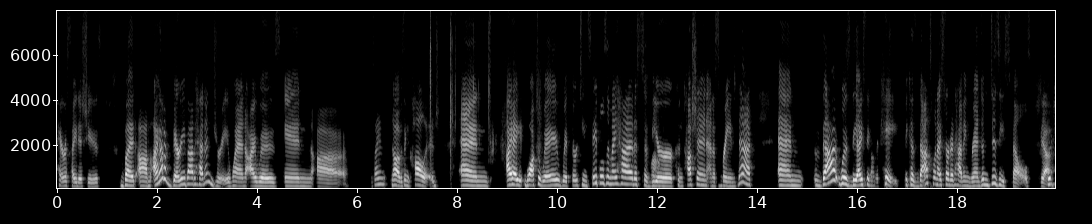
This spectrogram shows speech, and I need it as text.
parasite issues. But um, I had a very bad head injury when I was in, uh, was I, no, I was in college. And I walked away with 13 staples in my head, a severe wow. concussion, and a mm-hmm. sprained neck. And that was the icing on the cake because that's when I started having random dizzy spells. Yeah. Which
